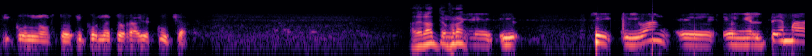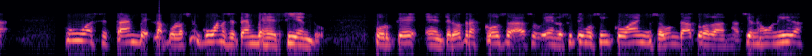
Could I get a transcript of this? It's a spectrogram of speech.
y con nuestro y con nuestro radio escucha. Adelante, Frank. Eh, sí, Iván, eh, en el tema Cuba se está la población cubana se está envejeciendo porque entre otras cosas en los últimos cinco años, según datos de las Naciones Unidas,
